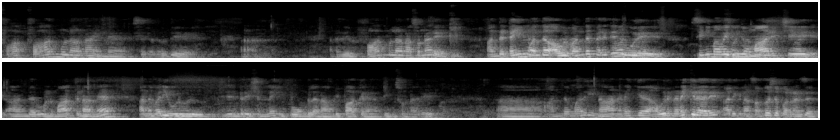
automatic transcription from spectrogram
ஃபா ஃபார்முலானா என்ன சார்? அதாவது அது ஃபார்முலா நான் சொன்னாரு. அந்த டைம் வந்து அவர் வந்த பிறகு ஒரு சினிமாவே கொஞ்சம் மாறிச்சு. அந்த ஒன்று மாற்றினாங்க அந்த மாதிரி ஒரு ஒரு ஜென்ரேஷனில் இப்போ உங்களை நான் அப்படி பார்க்குறேன் அப்படின்னு சொன்னார். அந்த மாதிரி நான் நினைக்க அவர் நினைக்கிறாரு. அதுக்கு நான் சந்தோஷப்படுறேன் சார்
